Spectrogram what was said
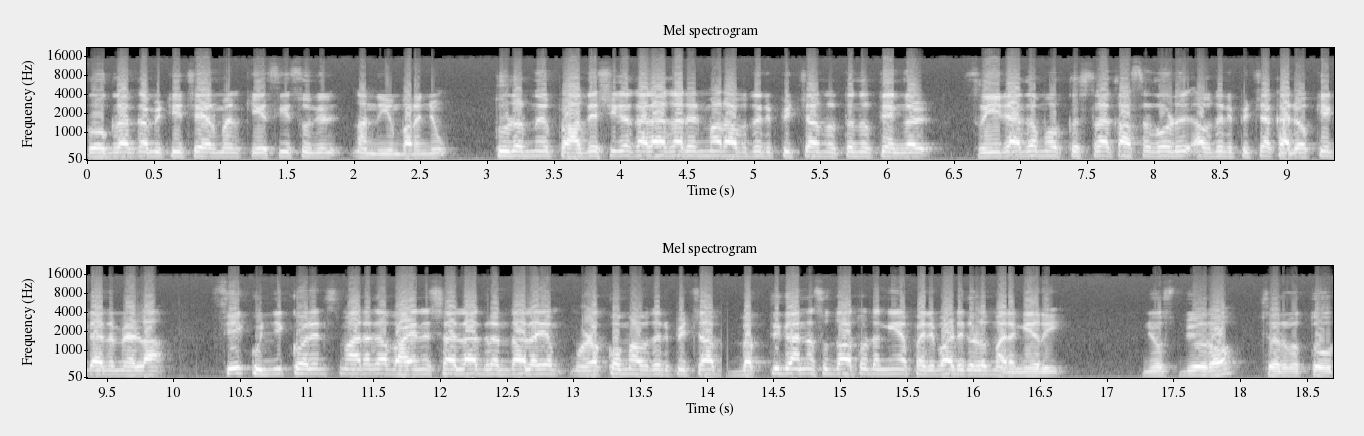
program committee chairman K C Sunil നന്ദിയും പറഞ്ഞു. തുടർന്ന് പ്രാദേശിക കലാകാരന്മാർ അവതരിപ്പിച്ച നൃത്തനൃത്യങ്ങൾ ശ്രീരാഗം ഓർക്കസ്ട്ര കാസർഗോഡ് അവതരിപ്പിച്ച കരോക്കെ ഗാനമേള സി കുഞ്ഞിക്കോലൻ സ്മാരക വായനശാല ഗ്രന്ഥാലയം മുഴക്കം അവതരിപ്പിച്ച ഭക്തിഗാന സുധ തുടങ്ങിയ പരിപാടികളും അരങ്ങേറി. News bureau Cheruvathur.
